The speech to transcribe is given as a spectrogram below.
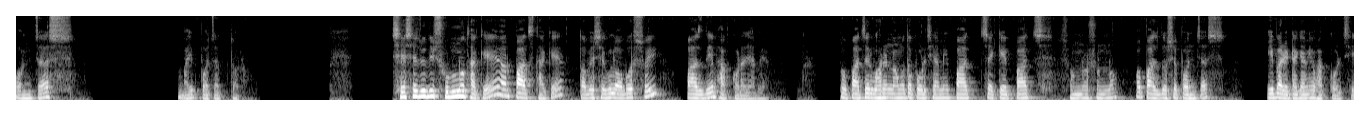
পঞ্চাশ বাই পঁচাত্তর। শেষে যদি শূন্য থাকে আর পাঁচ থাকে, তবে সেগুলো অবশ্যই পাঁচ দিয়ে ভাগ করা যাবে। তো পাঁচের ঘরের নামতা পড়ছি আমি, পাঁচ একে পাঁচ শূন্য শূন্য ও পাঁচ দশে পঞ্চাশ। এবার এটাকে আমি ভাগ করছি।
